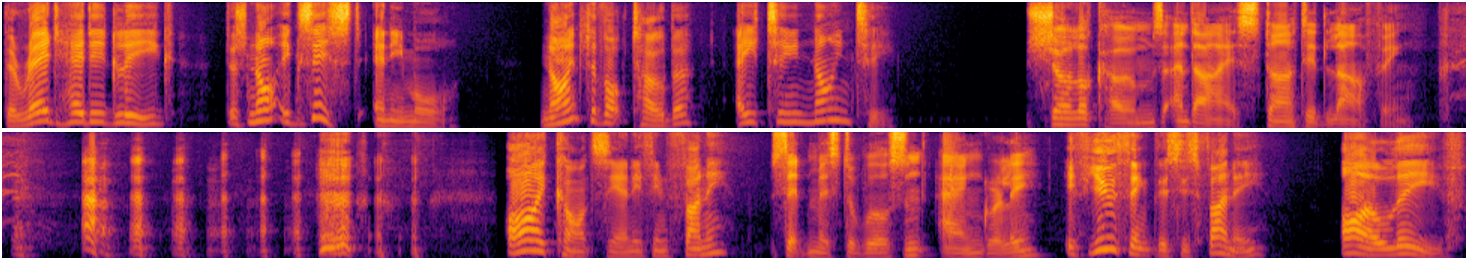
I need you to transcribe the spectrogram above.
The Red-Headed League does not exist anymore. 9th of October, 1890. Sherlock Holmes and I started laughing. I can't see anything funny. Said Mr. Wilson angrily. If you think this is funny, I'll leave.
